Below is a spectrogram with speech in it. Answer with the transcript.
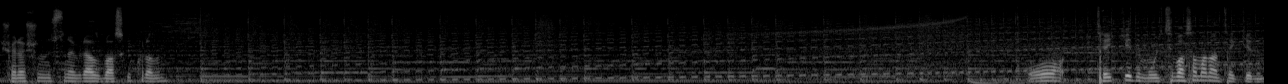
Şöyle şunun üstüne biraz baskı kuralım. Oo tek yedim. Ulti basamadan tek yedim.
